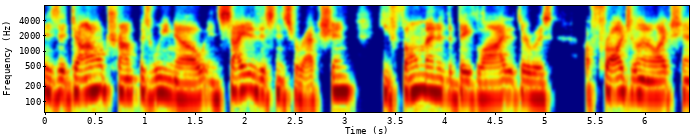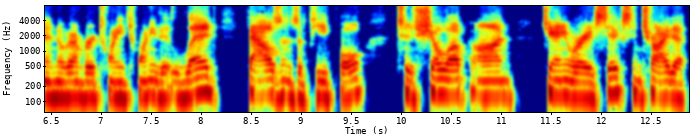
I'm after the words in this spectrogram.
is that Donald Trump, as we know, incited this insurrection. He fomented the big lie that there was a fraudulent election in November 2020 that led thousands of people to show up on January 6th and try to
